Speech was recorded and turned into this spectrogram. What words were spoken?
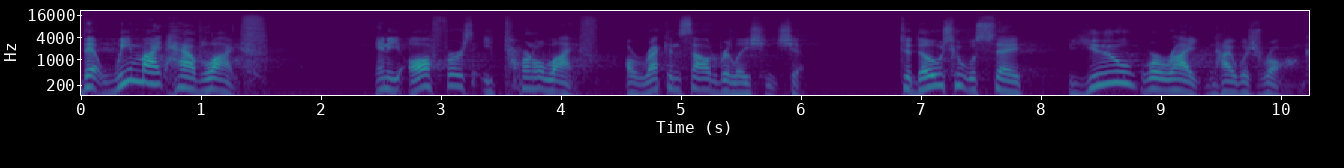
that we might have life. And He offers eternal life, a reconciled relationship to those who will say, You were right and I was wrong.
